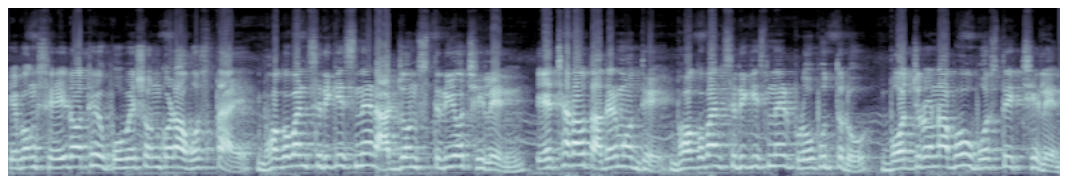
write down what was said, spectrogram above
এবং সেই রথে উপবেশন করা অবস্থায় ভগবান শ্রীকৃষ্ণের আটজন স্ত্রীও ছিলেন। এছাড়াও তাদের মধ্যে ভগবান শ্রীকৃষ্ণের প্রপুত্র বজ্রনাভ উপস্থিত ছিলেন।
